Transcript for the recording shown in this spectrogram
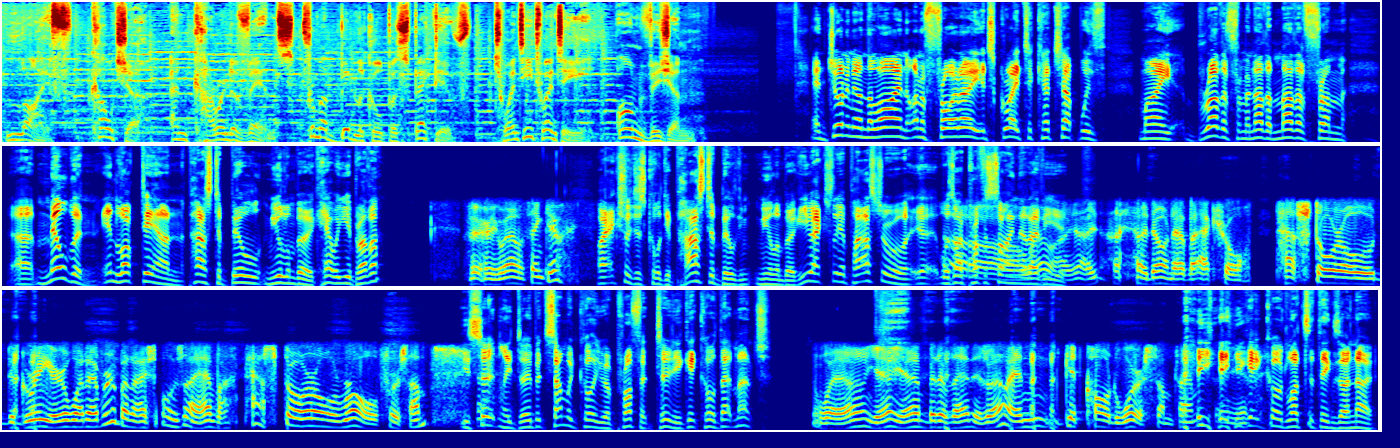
Life, culture, and current events from a biblical perspective. 2020 on Vision. And joining me on the line on a Friday, it's great to catch up with my brother from another mother from uh, Melbourne in lockdown, Pastor Bill Muehlenberg. How are you, brother? Very well, thank you. I actually just called you Pastor Bill Muehlenberg. Are you actually a pastor, or uh, was I prophesying that Oh, over you? I, I, I don't have an actual pastoral degree or whatever, but I suppose I have a pastoral role for some. You certainly do, but some would call you a prophet too. Do you get called that much? Well, yeah, yeah, a bit of that as well, and get called worse sometimes. yeah, so, you get called lots of things, I know.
